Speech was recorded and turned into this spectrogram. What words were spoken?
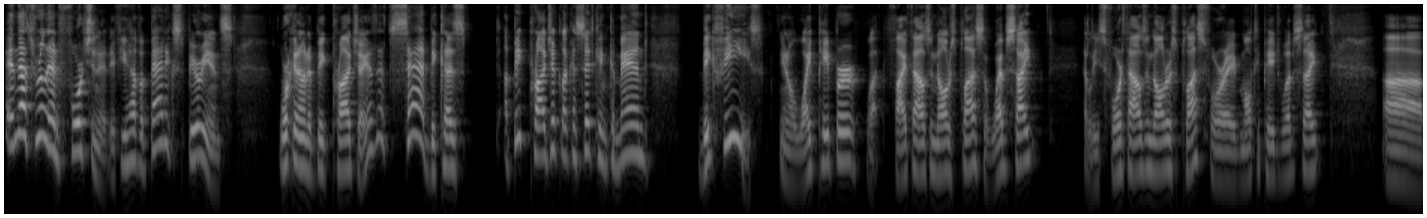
And that's really unfortunate. If you have a bad experience working on a big project, that's sad because a big project, like I said, can command big fees. You know, white paper, what, $5,000 plus, a website, at least $4,000 plus for a multi page website. Uh,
